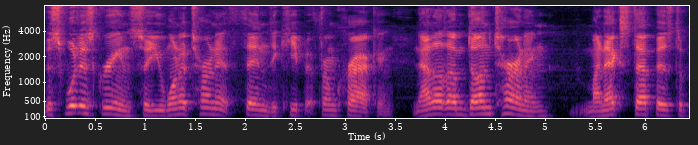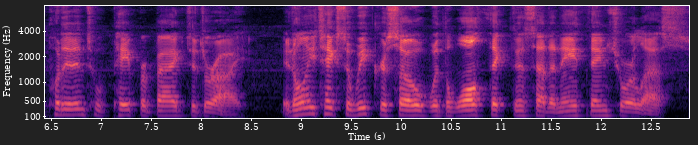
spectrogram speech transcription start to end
This wood is green, so you want to turn it thin to keep it from cracking. Now that I'm done turning, my next step is to put it into a paper bag to dry. It only takes a week or so with the wall thickness at an eighth inch or less.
